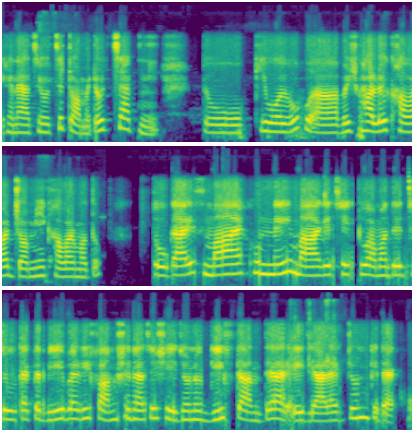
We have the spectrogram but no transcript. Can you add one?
এখানে আছে হচ্ছে টমেটোর চাটনি। তো কি বলব বেশ ভালোই খাবার জমিয়ে খাওয়ার মতো। তো গাইস মা এখন নেই, মা গেছে একটু আমাদের যেহেতু একটা বিয়ে বাড়ির ফাংশন আছে, সেই জন্য গিফট আনতে, আর এই যে আর একজনকে দেখো।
